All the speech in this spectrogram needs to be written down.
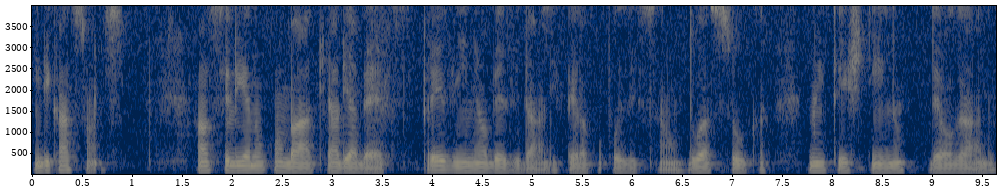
Indicações: auxilia no combate à diabetes, previne a obesidade pela composição do açúcar no intestino delgado,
